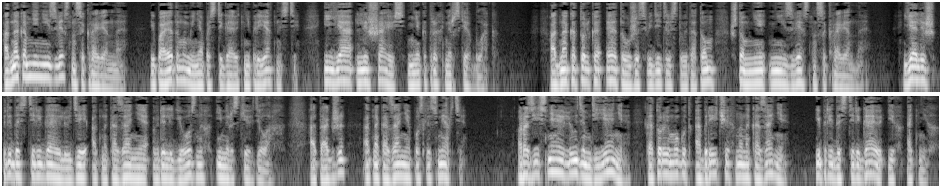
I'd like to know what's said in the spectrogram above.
Однако мне неизвестно сокровенное, и поэтому меня постигают неприятности, и я лишаюсь некоторых мирских благ. Однако только это уже свидетельствует о том, что мне неизвестно сокровенное. Я лишь предостерегаю людей от наказания в религиозных и мирских делах, а также – от наказания после смерти. Разъясняю людям деяния, которые могут обречь их на наказание, и предостерегаю их от них.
